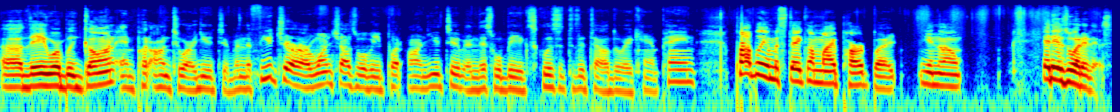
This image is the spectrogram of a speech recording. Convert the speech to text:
uh, they will be gone and put onto our YouTube. In the future, our one shots will be put on YouTube, and this will be exclusive to the Tal'Dorei campaign. Probably a mistake on my part, but you know, it is what it is.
